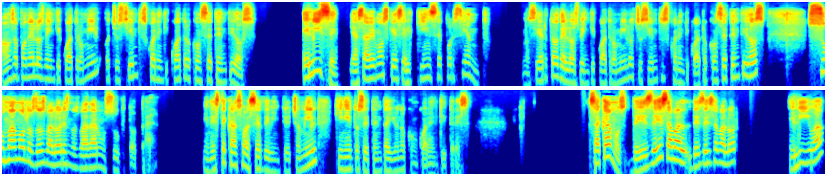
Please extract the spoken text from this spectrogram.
Vamos a poner los 24,844,72. El ICE, ya sabemos que es el 15%, ¿no es cierto? De los 24,844,72. Sumamos los dos valores, nos va a dar un subtotal. En este caso va a ser de 28,571,43. Sacamos desde, esa, desde ese valor el IVA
